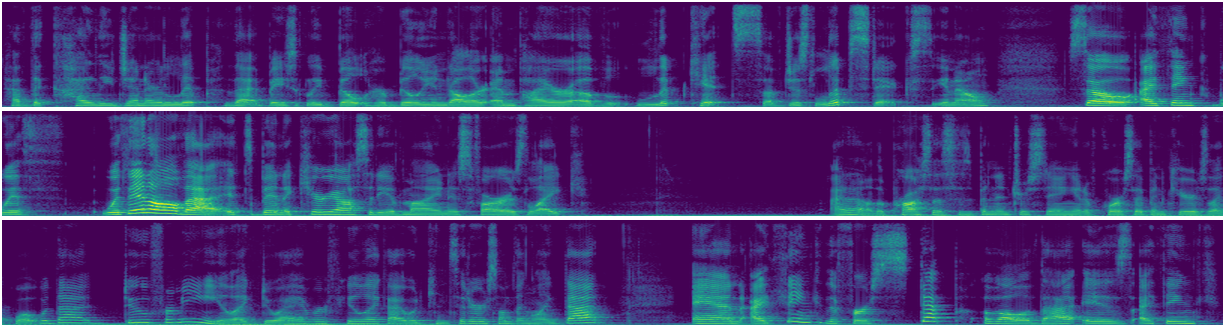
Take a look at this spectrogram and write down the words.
have the Kylie Jenner lip that basically built her billion dollar empire of lip kits of just lipsticks, you know. So I think with within all that, it's been a curiosity of mine as far as like I don't know, the process has been interesting and of course I've been curious like what would that do for me? Like do I ever feel like I would consider something like that? And I think the first step of all of that is I think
